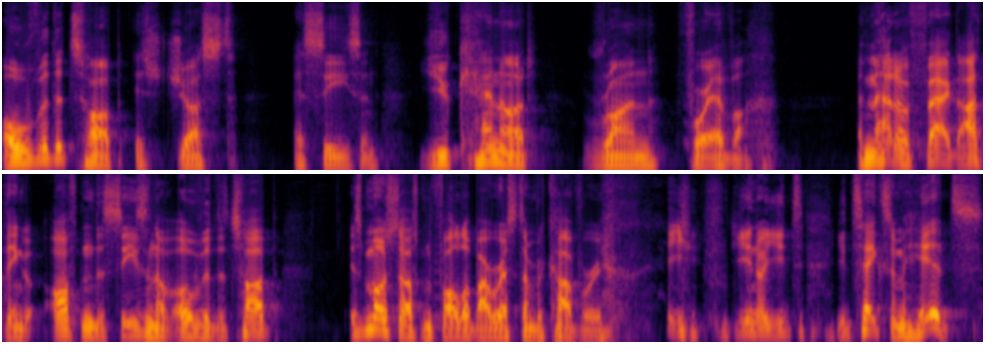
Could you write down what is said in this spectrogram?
Over the top is just a season. You cannot run forever. A matter of fact, I think often the season of over the top is most often followed by rest and recovery. you, you, know, you t- you take some hits.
